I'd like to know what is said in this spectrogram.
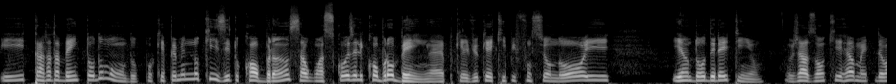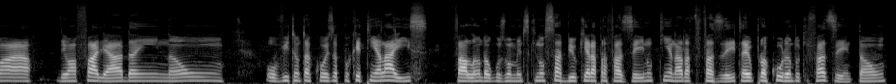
e tratar bem todo mundo, porque pelo menos no quesito cobrança, algumas coisas ele cobrou bem, né? Porque ele viu que a equipe funcionou e e andou direitinho. O Jason que realmente deu uma, deu uma falhada em não ouvir tanta coisa porque tinha Laís falando alguns momentos que não sabia o que era para fazer e não tinha nada para fazer e saiu procurando o que fazer. Então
